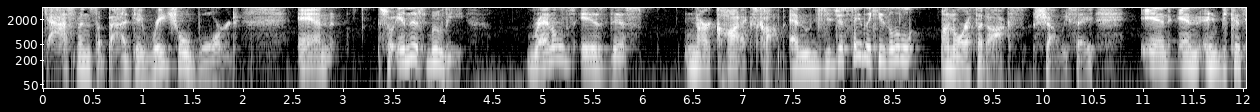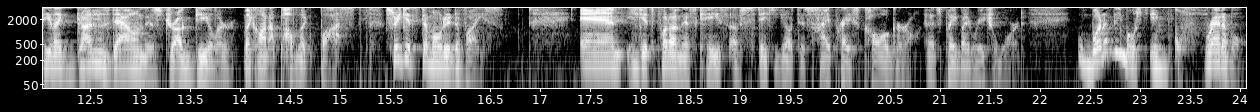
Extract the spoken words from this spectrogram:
Gassman's the bad guy, Rachel Ward. And so in this movie, Reynolds is this narcotics cop, and you just say like he's a little unorthodox, shall we say, and and and because he like guns down this drug dealer like on a public bus, so he gets demoted to vice, and he gets put on this case of staking out this high priced call girl, and it's played by Rachel Ward, one of the most incredible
